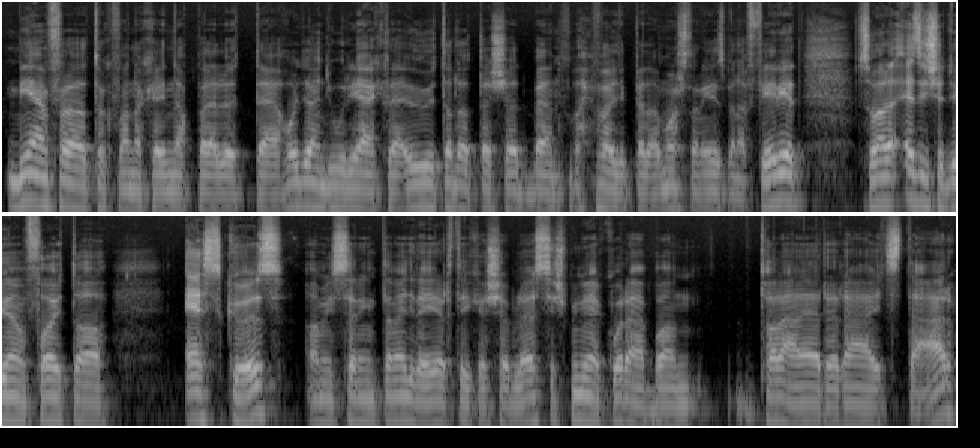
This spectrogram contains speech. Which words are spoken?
milyen feladatok vannak egy nappal előtte, hogyan gyúrják le őt adott esetben, vagy, vagy például mostani részben a férjét. Szóval ez is egy olyan fajta eszköz, ami szerintem egyre értékesebb lesz, és minél korábban talál erre rá egy sztár,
